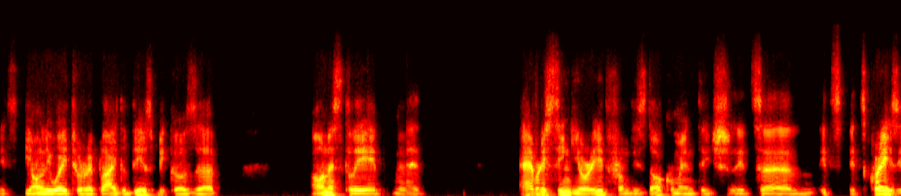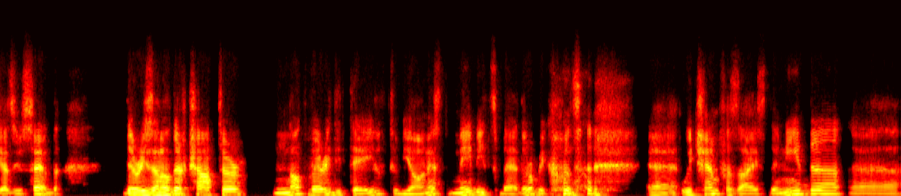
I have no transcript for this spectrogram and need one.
It's the only way to reply to this because uh, honestly, everything you read from this document, it's it's uh, it's it's crazy, as you said. There is another chapter not very detailed, to be honest. Maybe it's better because uh, which emphasize the need, uh,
